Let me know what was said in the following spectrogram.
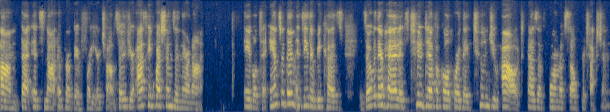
um, that it's not appropriate for your child. So if you're asking questions and they're not able to answer them it's either because it's over their head it's too difficult or they've tuned you out as a form of self-protection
